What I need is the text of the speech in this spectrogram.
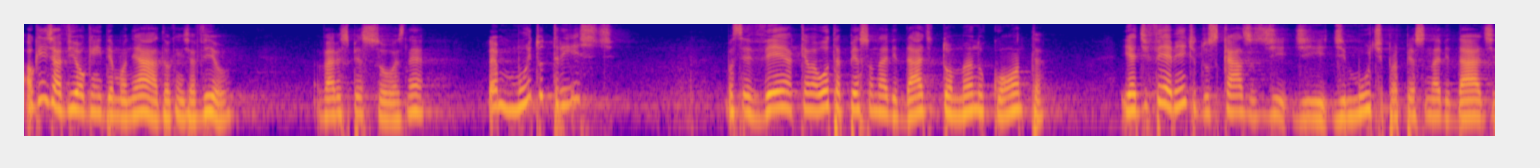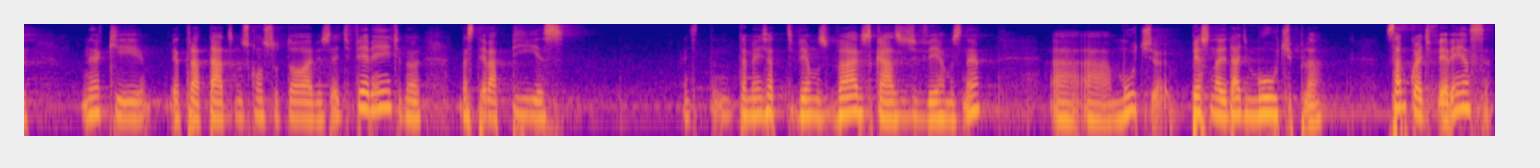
Alguém já viu alguém endemoniado? Alguém já viu? Várias pessoas, né? É muito triste. Você vê aquela outra personalidade tomando conta. E é diferente dos casos de, de, de múltipla personalidade né, que é tratado nos consultórios. É diferente nas terapias também já tivemos vários casos de vermos, né? A, a multi, personalidade múltipla. Sabe qual é a diferença?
